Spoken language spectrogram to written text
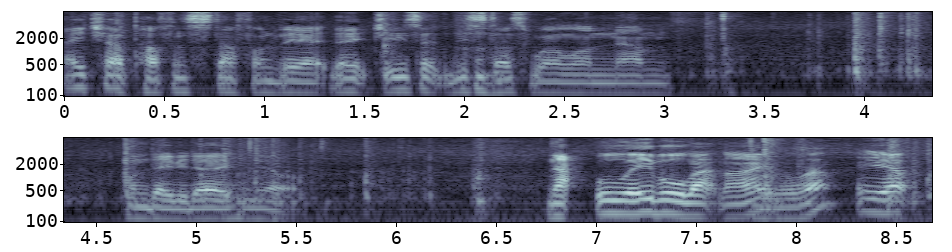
HR Pufnstuf on V8. They- Geez, that, this does well on um, on DVD. Yeah. Nah, we'll leave all that, mate. Leave all that. Yep.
